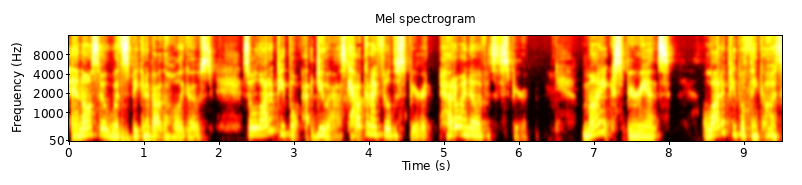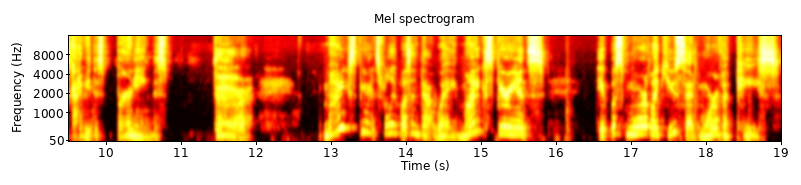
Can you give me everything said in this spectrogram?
and also with speaking about the Holy Ghost. So a lot of people do ask, how can I feel the Spirit? How do I know if it's the Spirit? My experience, a lot of people think, oh, it's got to be this burning, this Ugh. My experience really wasn't that way. My experience, it was more like you said, more of a peace,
